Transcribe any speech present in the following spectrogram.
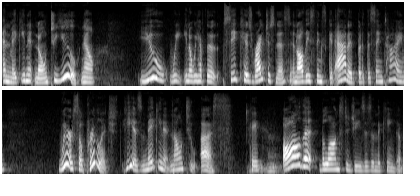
and making it known to you. Now, you, we, you know, we have to seek His righteousness, and all these things get added. But at the same time, we are so privileged. He is making it known to us. Okay, Amen. all that belongs to Jesus in the kingdom.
